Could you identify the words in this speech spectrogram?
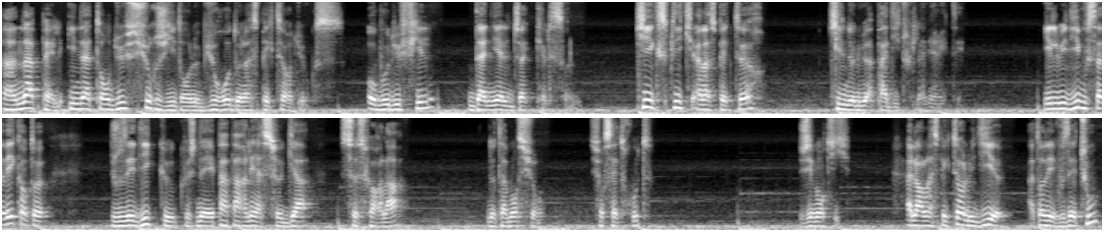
un appel inattendu surgit dans le bureau de l'inspecteur Dukes. Au bout du fil, Daniel Jack Kelsol, qui explique à l'inspecteur qu'il ne lui a pas dit toute la vérité. Il lui dit, vous savez, quand euh, je vous ai dit que, je n'avais pas parlé à ce gars ce soir-là, notamment sur, sur cette route, j'ai menti. Alors l'inspecteur lui dit, euh, attendez, vous êtes où?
